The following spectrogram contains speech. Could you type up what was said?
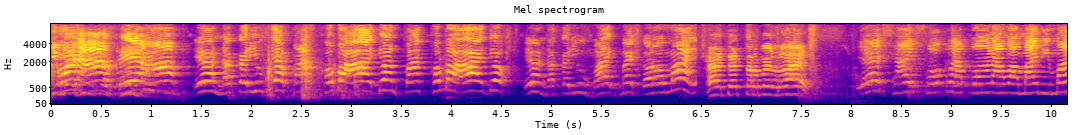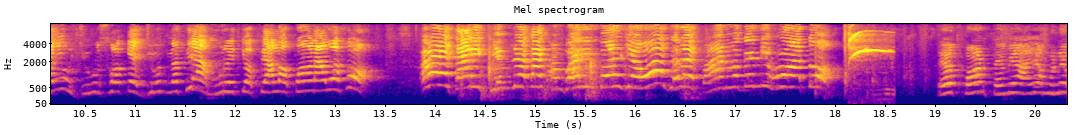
પણ આમ રે આમ એ નકર્યું કે પાંચ ખોબા આ દ્યો ને પાંચ ખોબા આ દ્યો. એ નકર્યું માઈક માઈક કરો માં. આ તે તરવે લાય. એ સાઈ છોકરા પરણાવા મારી માયું જીવ છો કે જૂઠ નથી આ? મુરત્યો પ્યાલો પરણાવો છો. એ તારી જીભને કઈ ખંભારી બોલજે હો જરાય ભાન વગરની હો આ તો એ પણ તમે આયા મને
